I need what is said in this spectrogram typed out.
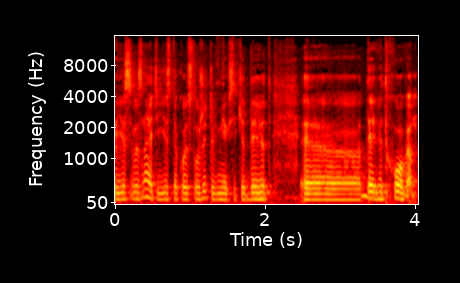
Если вы знаете, есть такой служитель в Мексике, Дэвид, э, Дэвид Хоган.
